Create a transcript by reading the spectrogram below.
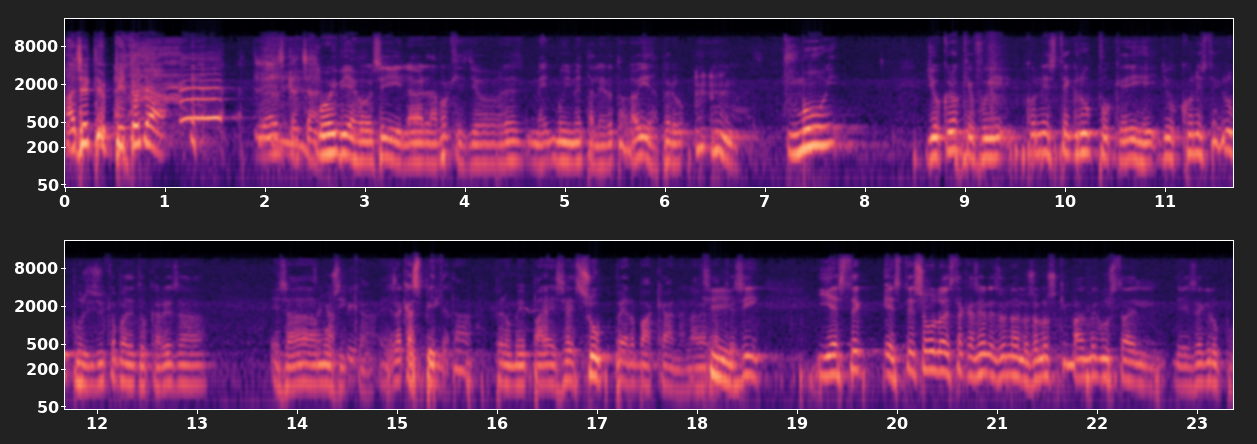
hace tiempito ya. Muy viejo, sí, la verdad, porque yo era muy metalero toda la vida, pero muy. Yo creo que fui con este grupo que dije, yo con este grupo sí soy capaz de tocar esa, esa, música, caspita, esa caspita. pero me parece súper bacana, la verdad Sí. que sí. Y este, este solo de esta canción es uno de los solos que más me gusta del- de ese grupo.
